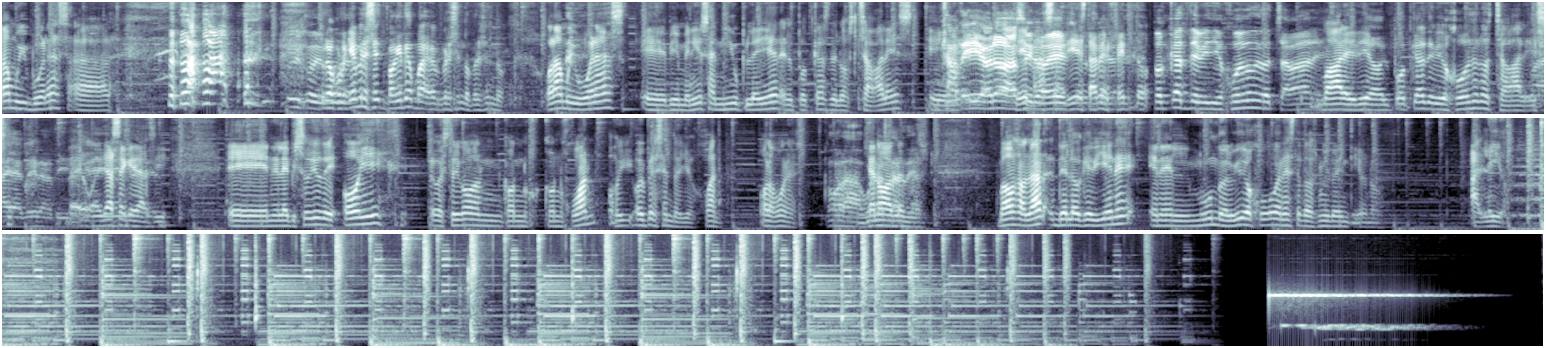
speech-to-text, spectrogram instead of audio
Hola, muy buenas. a- Pero ¿por qué vale, presento? Presento. Hola, muy buenas. eh, bienvenidos a New Player, el podcast de los chavales. eh, No, tío, no, así ¿qué no pasa, es. tío? Está perfecto. Podcast de videojuegos de los chavales. Vale, tío, el podcast de videojuegos de los chavales. Vaya tela, tío. Ya se queda así. Eh, en el episodio de hoy estoy con, con- con Juan. Hoy, hoy presento yo. Juan, hola, buenas. Hola, ya buenas no hables tardes. más. Vamos a hablar de lo que viene en el mundo del videojuego en este 2021. Al lío.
